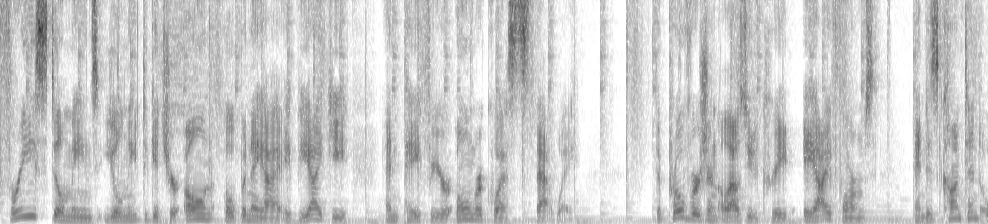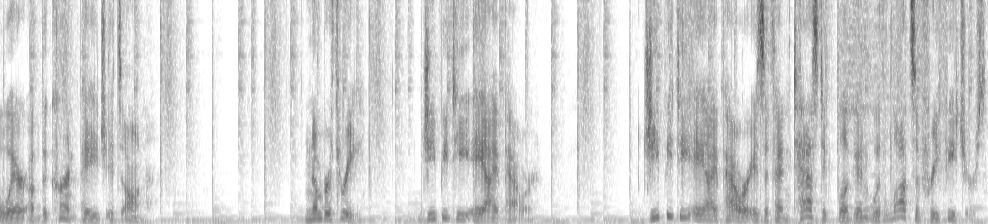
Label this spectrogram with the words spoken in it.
free still means you'll need to get your own OpenAI API key and pay for your own requests that way. The Pro version allows you to create AI forms and is content aware of the current page it's on. Number 3. GPT AI Power. GPT AI Power is a fantastic plugin with lots of free features,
